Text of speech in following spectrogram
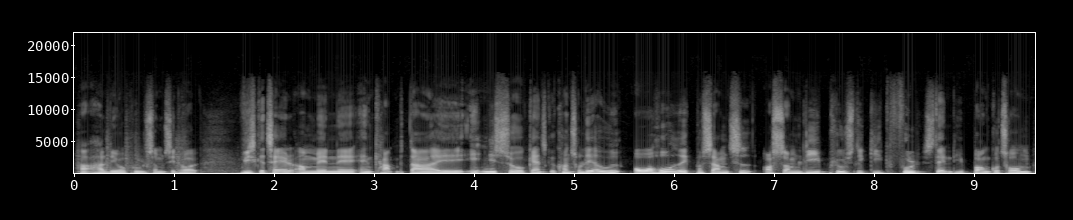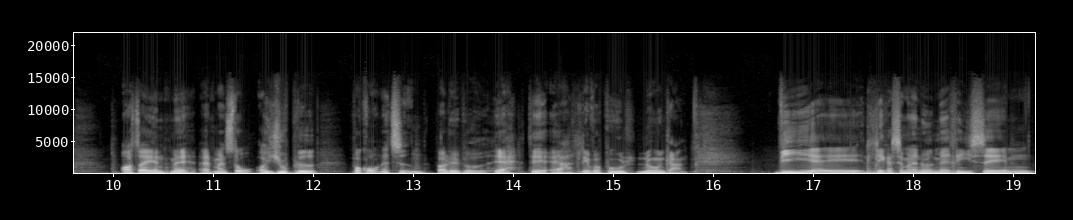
har, har Liverpool som sit hold. Vi skal tale om en, øh, en kamp, der øh, egentlig så ganske kontrolleret ud, overhovedet ikke på samme tid, og som lige pludselig gik fuldstændig bongotrum, og så endte med, at man stod og jublede på grund af tiden var løbet ud. Ja, det er Liverpool nu engang. Vi øh, lægger simpelthen ud med Riese. Øhm,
